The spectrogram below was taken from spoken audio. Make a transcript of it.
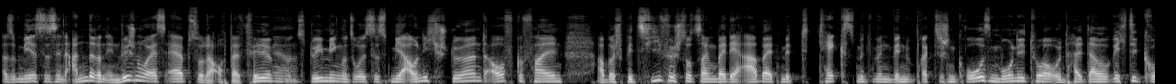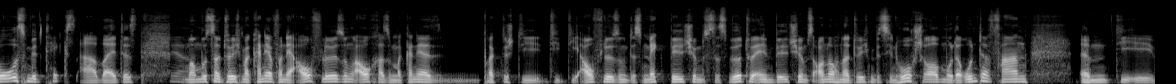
also mir ist es in anderen, in Vision OS Apps oder auch bei Filmen ja. und Streaming und so ist es mir auch nicht störend aufgefallen, aber spezifisch sozusagen bei der Arbeit mit Text, mit, wenn, wenn du praktisch einen großen Monitor und halt da richtig groß mit Text arbeitest. Ja. Man muss natürlich, man kann ja von der Auflösung auch, also man kann ja praktisch die, die, die Auflösung des Mac-Bildschirms, des virtuellen Bildschirms auch noch natürlich ein bisschen hochschrauben oder runterfahren. Ähm, die,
